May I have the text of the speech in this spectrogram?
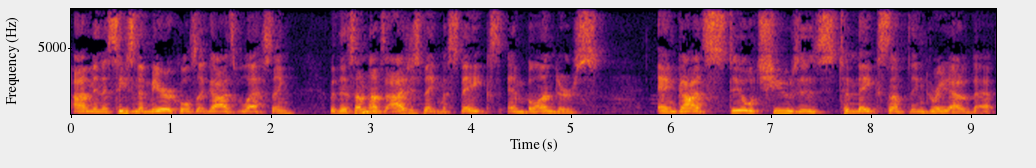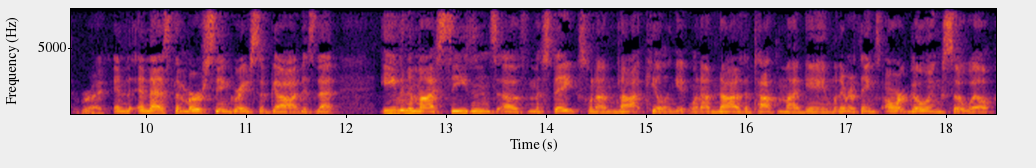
I'm in a season of miracles that God's blessing, but then sometimes I just make mistakes and blunders, and God still chooses to make something great out of that. Right. And and that's the mercy and grace of God is that even in my seasons of mistakes when I'm not killing it, when I'm not at the top of my game, whenever things aren't going so well,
